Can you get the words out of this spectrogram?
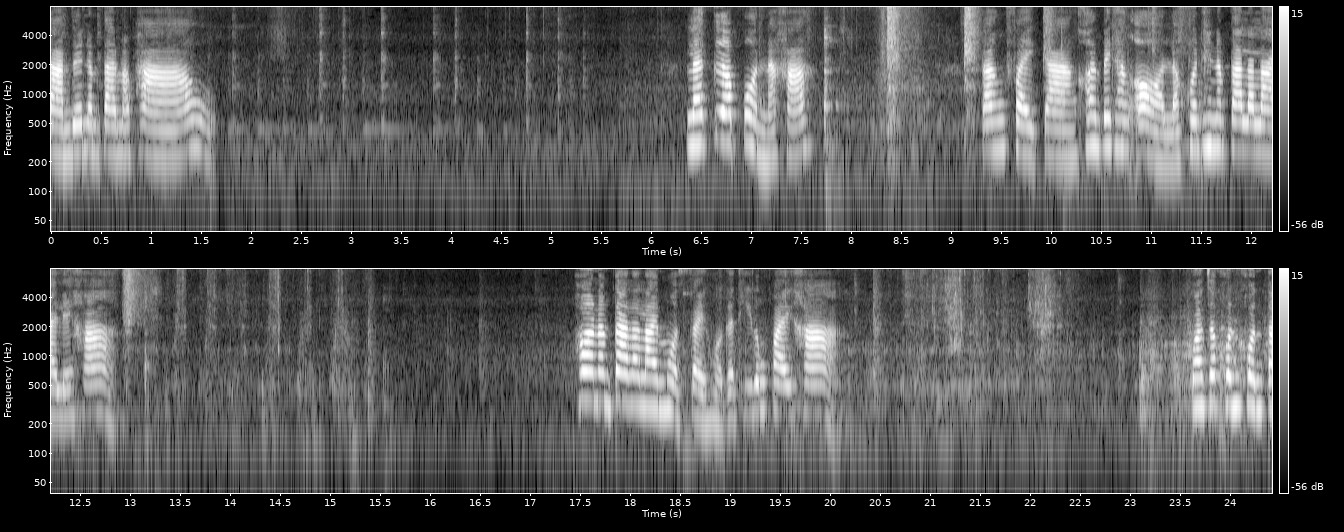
ตามด้วยน้ำตาลมะพร้าว และเกลือป่นนะคะ ตั้งไฟกลางค่อนไปทางอ่อน แล้วคนให้น้ำตาลละลายเลยค่ะ พอน้ำตาลละลายหมดใส่หัวกะทิลงไปค่ะวางจะคนๆต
